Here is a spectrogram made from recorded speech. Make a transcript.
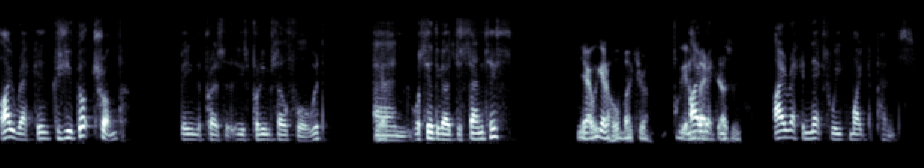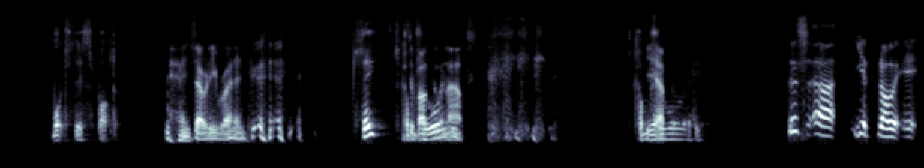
I reckon because you've got Trump being the president he's put himself forward, Yeah. and what's the other guy? DeSantis. Yeah, we got a whole bunch of them. We got I about a reckon- dozen. I reckon next week Mike Pence. Watch this spot. He's already running. See, it's come It's about true to already. announce. Come Yeah. true already. This, uh, you know, it,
